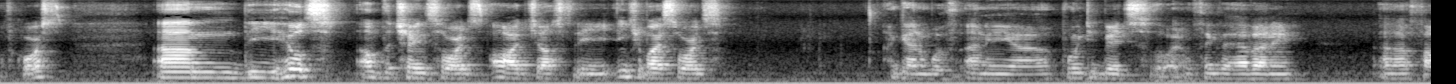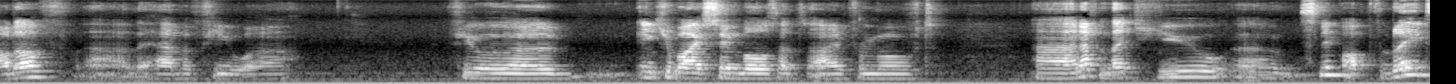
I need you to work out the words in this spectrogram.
of course. Um, the hilts of the chain swords are just the incubi swords, again with any uh, pointy bits, though I don't think they have any uh, off. Uh, they have a few uh, few uh, incubi symbols that I've removed. and after that you um, snip off the blade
